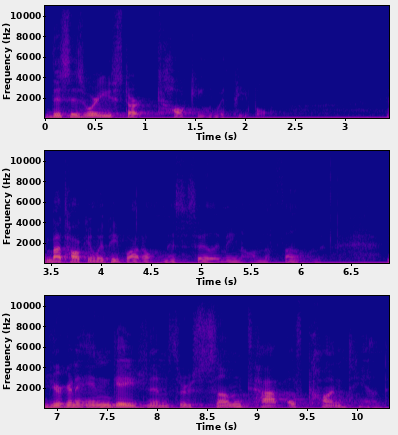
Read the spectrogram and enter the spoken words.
This is where you start talking with people. And by talking with people, I don't necessarily mean on the phone. You're going to engage them through some type of content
